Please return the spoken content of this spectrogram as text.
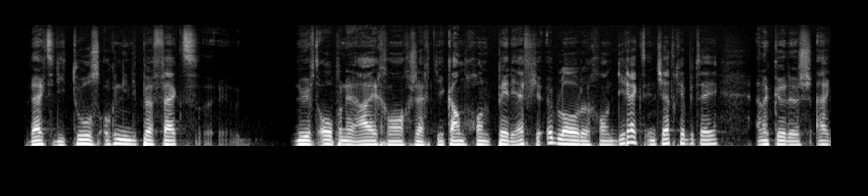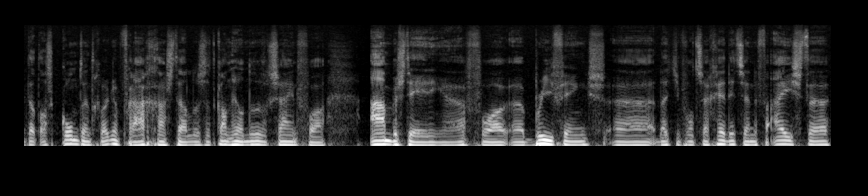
werkten die tools ook niet perfect. Nu heeft OpenAI gewoon gezegd, je kan gewoon een pdfje uploaden, gewoon direct in ChatGPT. En dan kun je dus eigenlijk dat als content gebruiken en vragen gaan stellen. Dus dat kan heel nuttig zijn voor aanbestedingen, voor uh, briefings. Uh, dat je bijvoorbeeld zegt, hey, dit zijn de vereisten.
